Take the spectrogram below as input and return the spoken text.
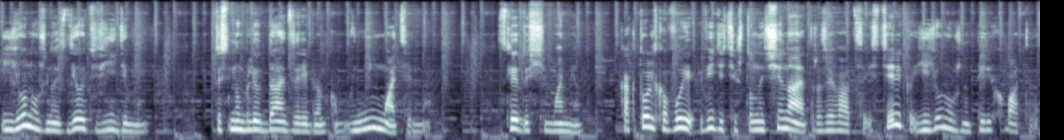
ее нужно сделать видимой. То есть наблюдать за ребенком внимательно. Следующий момент. Как только вы видите, что начинает развиваться истерика, ее нужно перехватывать.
